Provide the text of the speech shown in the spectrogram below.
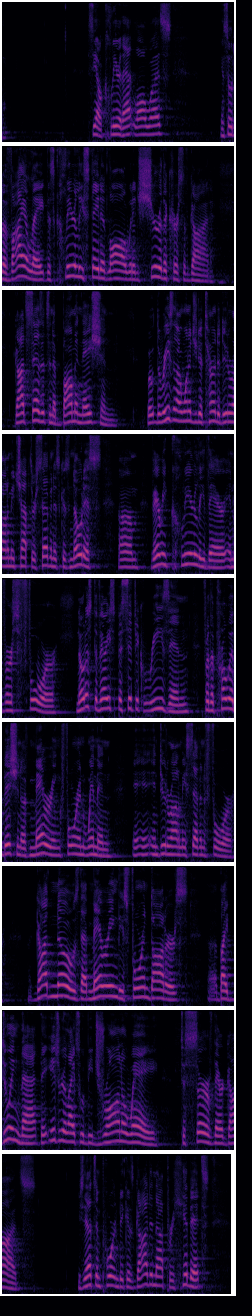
See how clear that law was? And so to violate this clearly stated law would ensure the curse of God. God says it's an abomination. But the reason I wanted you to turn to Deuteronomy chapter 7 is because notice um, very clearly there in verse 4, notice the very specific reason for the prohibition of marrying foreign women in, in Deuteronomy 7 4. God knows that marrying these foreign daughters, uh, by doing that, the Israelites would be drawn away to serve their gods. You see, that's important because God did not prohibit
